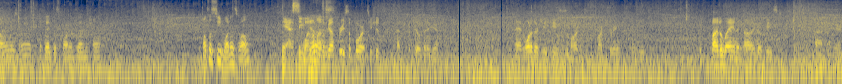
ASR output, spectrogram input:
followers there? If they had the spawn exemption. Drop the C1 as well? Yeah, C1 yeah, left. We've got three supports, you should have the field in here. And one of their GPs is a Mark Mark 3. Find a lane and uh, go feast. Uh, I'm not here.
